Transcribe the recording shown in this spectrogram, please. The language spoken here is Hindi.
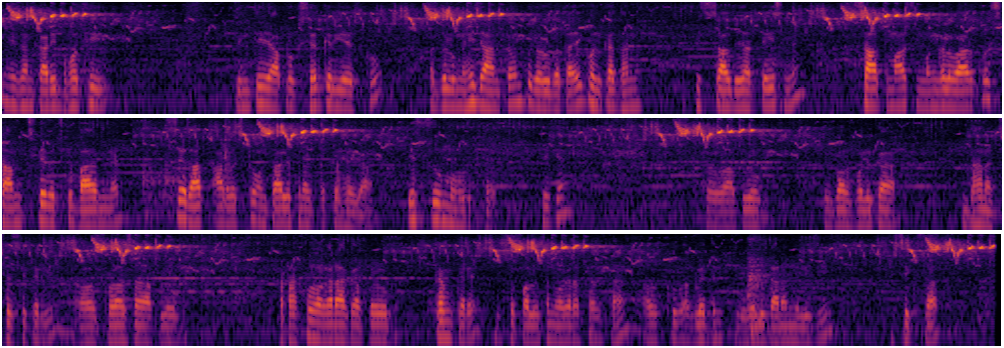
ये जानकारी बहुत ही कीमती है, आप लोग शेयर करिए इसको। और जो लोग नहीं जानते उनको ज़रूर बताइए कि होलिका दहन इस साल 2023 में सात मार्च, मंगलवार को शाम छः बजकर बारह मिनट से रात आठ बजकर उनतालीस मिनट तक रहेगा। ये शुभ मुहूर्त है, ठीक है? तो आप लोग इस बार होली दहन अच्छे से करिए और थोड़ा सा आप लोग पटाखों वगैरह का प्रयोग कम करें, जिससे पॉल्यूशन वगैरह फैलता है और खूब अगले दिन खूब होली का आनंद लीजिए, इसी के साथ।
